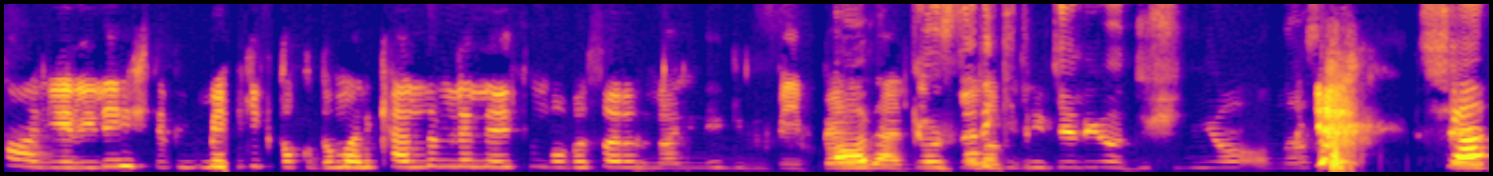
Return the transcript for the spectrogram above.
saniyeliğine işte bir mekik dokudum hani kendimle Nate'in babası arasında hani ne gibi bir abi benzerlik gözleri olabilir. gidip geliyor düşünüyor ondan sonra şey Ya,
